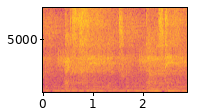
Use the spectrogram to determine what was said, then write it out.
dancing, ecstasy, dancing, deep.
